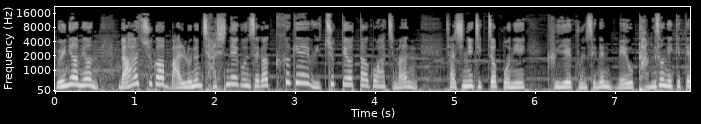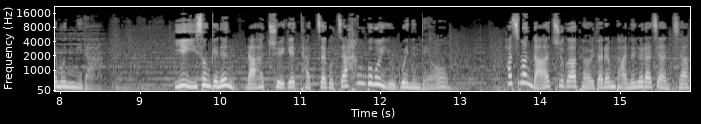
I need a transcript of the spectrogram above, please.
왜냐하면 나하추가 말로는 자신의 군세가 크게 위축되었다고 하지만 자신이 직접 보니 그의 군세는 매우 강성했기 때문입니다. 이에 이성계는 나하추에게 다짜고짜 항복을 요구했는데요. 하지만 나하추가 별다른 반응을 하지 않자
